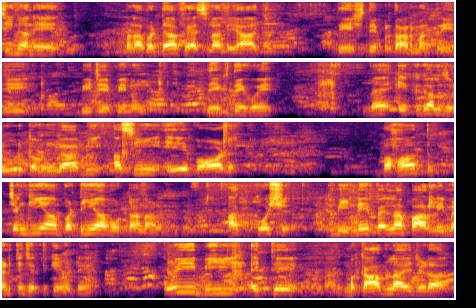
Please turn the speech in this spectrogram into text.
ਜਿਨ੍ਹਾਂ ਨੇ ਬੜਾ ਵੱਡਾ ਫੈਸਲਾ ਲਿਆ ਅੱਜ। ਦੇਸ਼ ਦੇ ਪ੍ਰਧਾਨ ਮੰਤਰੀ ਜੀ, ਬੀਜੇਪੀ ਨੂੰ ਦੇਖਦੇ ਹੋਏ ਮੈਂ ਇੱਕ ਗੱਲ ਜ਼ਰੂਰ ਕਹੂੰਗਾ ਵੀ ਅਸੀਂ ਇਹ ਵਾਰਡ ਬਹੁਤ ਚੰਗੀਆਂ, ਵੱਡੀਆਂ ਵੋਟਾਂ ਨਾਲ ਆ ਕੁਝ ਮਹੀਨੇ ਪਹਿਲਾਂ ਪਾਰਲੀਮੈਂਟ 'ਚ ਜਿੱਤ ਕੇ ਹਟੇ ਆ ਕੋਈ ਵੀ ਇੱਥੇ ਮੁਕਾਬਲਾ ਹੈ ਜਿਹੜਾ,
